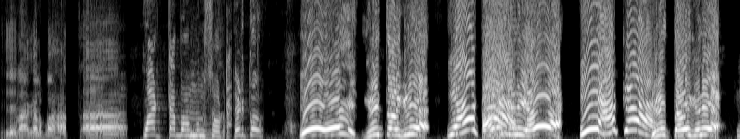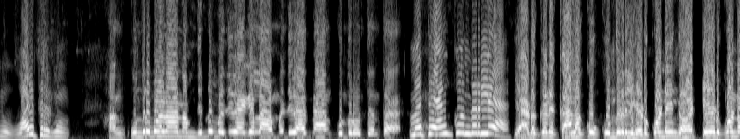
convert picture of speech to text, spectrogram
ಏನಾಗಲ್ಲ ಬಾ ಹತ್ತ. ಕೊಟ್ಟ ಬೊಮ್ಮನ್ ಸೋಟ ಹಿಡ್ಕೊ. ಏ ಏ ಇಳಿ ತಳಗಿಳಿ. ಯಾಕ? ಈ ಯಾಕ? ಇಳಿತಾಳ ಗಿಳಿಯ ಇವ್ ಒಯ್ತ್ರ ಹಂಗ್ ಕುಂದ್ರಬೇಡ ನಮ್ದು ಇನ್ನೂ ಮದ್ವೆ ಆಗಿಲ್ಲ. ಮದ್ವೆ ಆದ್ಮೇಲೆ ಹಂಗ್ ಕುಂದ್ರು ಅಂತ ಮತ್ತೆ ಹೆಂಗ್ ಕುಂದ್ರಲಿ? ಎರಡು ಕಡೆ ಕಾಲ್ ಹಾಕೋ ಕುಂದ್ರಲ್ಲಿ ಹಿಡ್ಕೊಂಡ್ ಹಿಂಗ ಹೊಟ್ಟೆ ಹಿಡ್ಕೊಂಡ.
